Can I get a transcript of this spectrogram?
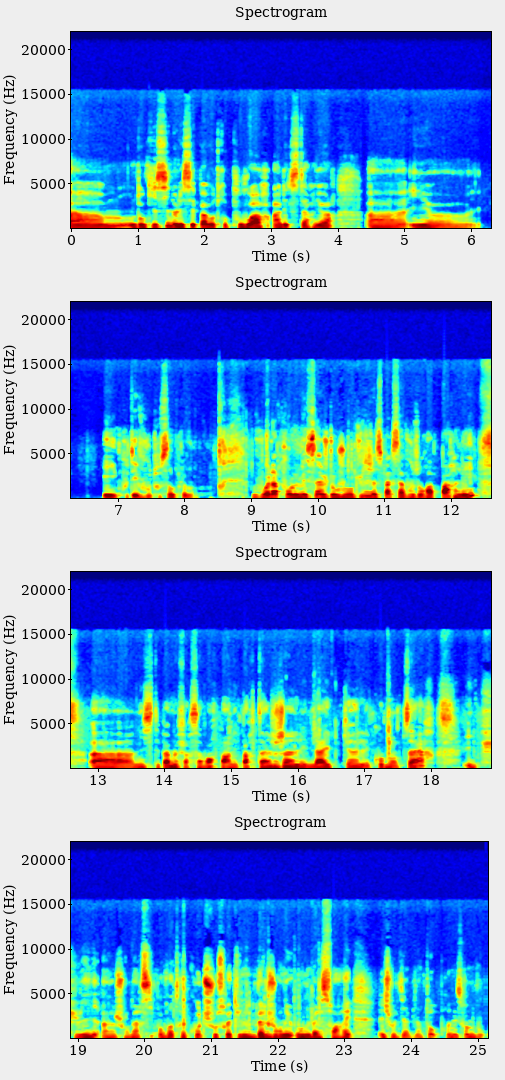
Euh, donc ici, ne laissez pas votre pouvoir à l'extérieur euh, et écoutez-vous tout simplement. Voilà pour le message d'aujourd'hui. J'espère que ça vous aura parlé. Euh, n'hésitez pas à me le faire savoir par les partages, les likes, les commentaires. Et puis, euh, je vous remercie pour votre écoute. Je vous souhaite une belle journée ou une belle soirée. Et je vous dis à bientôt. Prenez soin de vous.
